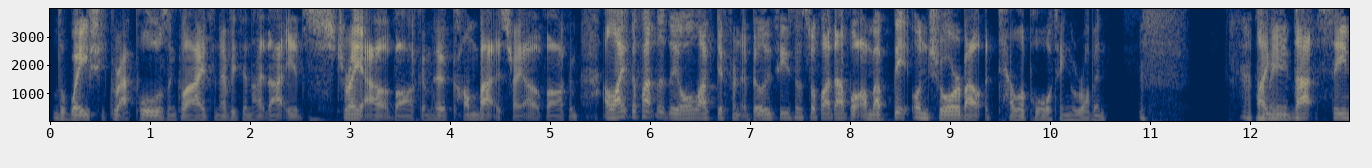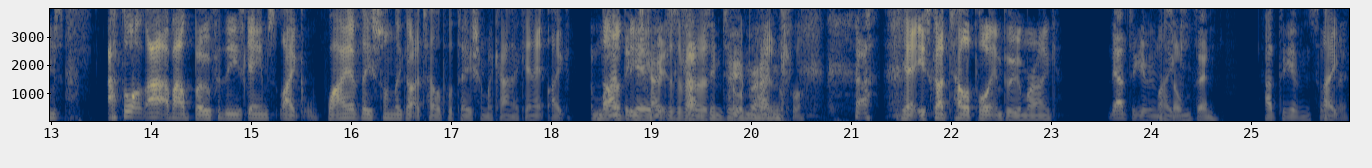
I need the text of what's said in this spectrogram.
the way she grapples and glides and everything like that, it's straight out of Arkham. Her combat is straight out of Arkham. I like the fact that they all have different abilities and stuff like that, but I'm a bit unsure about a teleporting Robin. Like mean- that seems. I thought that about both of these games. Like, why have they suddenly got a teleportation mechanic in it? Like, none of these characters have ever teleported Boomerang. before. yeah, he's got teleporting boomerang. They had to give him Like- something. Had to give him something. Like,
